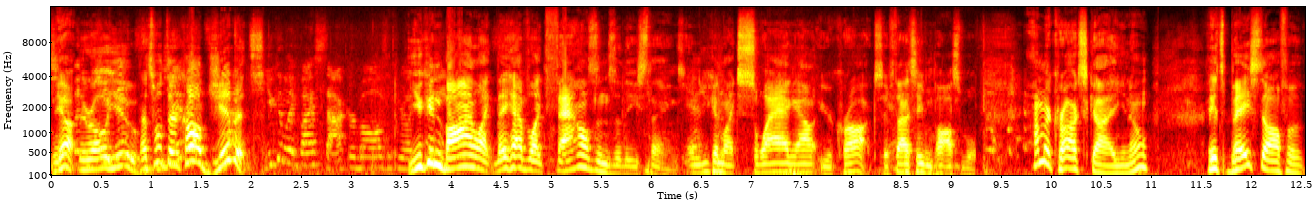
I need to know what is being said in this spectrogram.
Yeah, They're all you. That's what they're called, Jibbitz. You can like buy soccer balls if you're like You can buy like they have like thousands of these things, and you can like swag out your Crocs if that's even possible. I'm a Crocs guy, you know. It's based off of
